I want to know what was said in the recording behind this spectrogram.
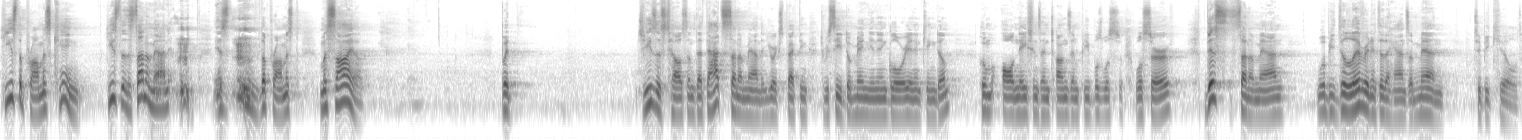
He's the promised king. He's the, the Son of Man, is the promised Messiah. But Jesus tells them that that Son of Man that you're expecting to receive dominion and glory and kingdom, whom all nations and tongues and peoples will, will serve, this Son of Man will be delivered into the hands of men to be killed.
